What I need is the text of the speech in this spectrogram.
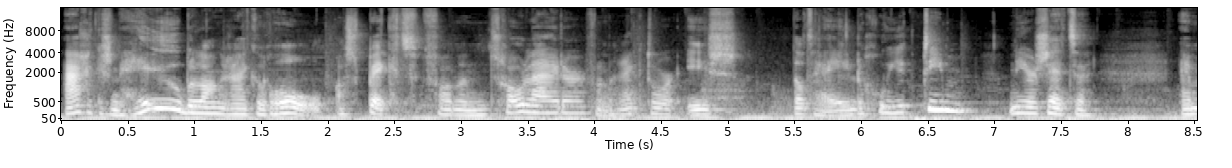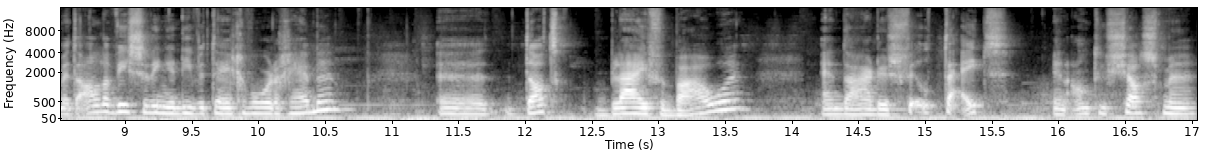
eigenlijk is een heel belangrijke rol, aspect van een schoolleider, van een rector, is dat hele goede team neerzetten. En met alle wisselingen die we tegenwoordig hebben, eh, dat blijven bouwen. En daar dus veel tijd en enthousiasme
